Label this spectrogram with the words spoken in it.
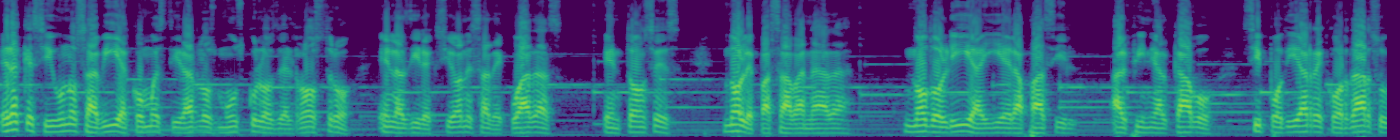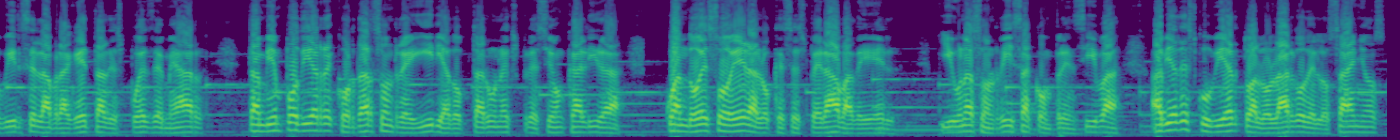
era que si uno sabía cómo estirar los músculos del rostro en las direcciones adecuadas, entonces no le pasaba nada. No dolía y era fácil. Al fin y al cabo, si podía recordar subirse la bragueta después de mear, también podía recordar sonreír y adoptar una expresión cálida cuando eso era lo que se esperaba de él. Y una sonrisa comprensiva había descubierto a lo largo de los años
